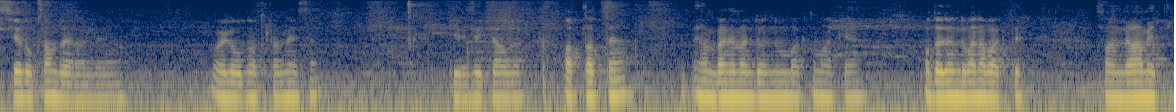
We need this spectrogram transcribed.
XC90 da herhalde ya. Öyle olduğunu hatırlamıyorum neyse. Gerizekalı. Atlattı. Ben hemen döndüm baktım arkaya. O da döndü bana baktı. Sonra devam ettik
